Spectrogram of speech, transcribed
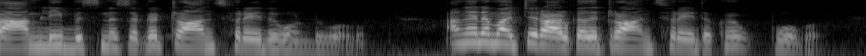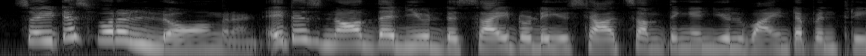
ഫാമിലി ബിസിനസ്സൊക്കെ ട്രാൻസ്ഫർ ചെയ്ത് കൊണ്ടുപോകും. അങ്ങനെ മറ്റൊരാൾക്ക് അത് ട്രാൻസ്ഫർ ചെയ്തൊക്കെ പോകും. So it is for a long run it is not that you decide today you start something and you wind up in three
